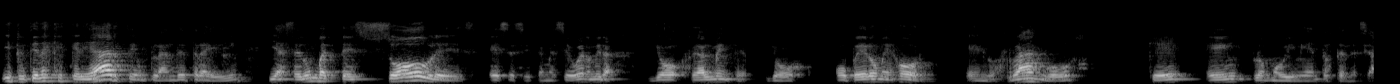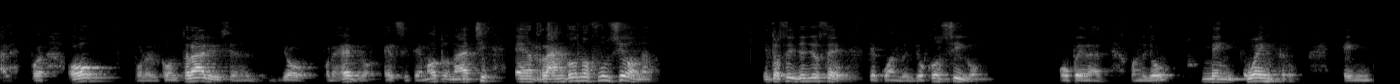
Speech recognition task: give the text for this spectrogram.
Y tú tienes que crearte un plan de trading y hacer un backtest sobre ese sistema. Decir, bueno, mira, yo realmente, yo opero mejor en los rangos que en los movimientos tendenciales. Pues, o por el contrario, yo, por ejemplo, el sistema Otonachi en rango no funciona. Entonces yo, yo sé que cuando yo consigo operar, cuando yo me encuentro en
